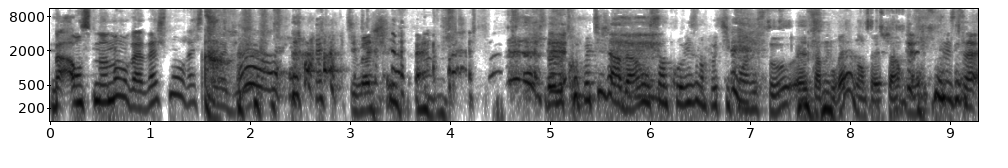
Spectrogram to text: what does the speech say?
Bah en ce moment, on va vachement rester à deux. t'imagines? Dans notre petit jardin, on s'improvise un petit coin resto, ça pourrait, n'empêche. Hein. C'est ça.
